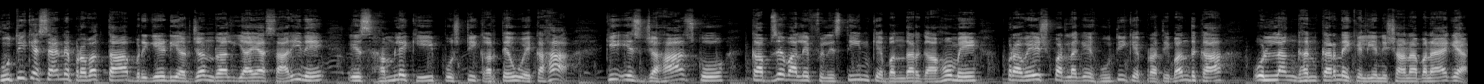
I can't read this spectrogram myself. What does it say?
हूती के सैन्य प्रवक्ता ब्रिगेडियर जनरल याया सारी ने इस हमले की पुष्टि करते हुए कहा कि इस जहाज को कब्जे वाले फिलिस्तीन के बंदरगाहों में प्रवेश पर लगे हूती के प्रतिबंध का उल्लंघन करने के लिए निशाना बनाया गया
